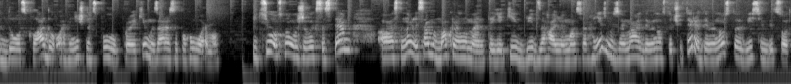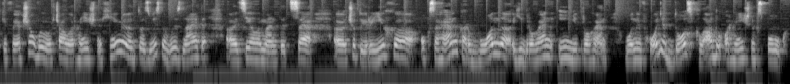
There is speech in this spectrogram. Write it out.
до складу органічних сполук, про які ми зараз і поговоримо. І цю основу живих систем а, становлять саме макроелементи, які від загальної маси організму займають 94-98%. І якщо ви вивчали органічну хімію, то звісно ви знаєте е, ці елементи. Це е, чотири їх: е, оксиген, карбон, гідроген і нітроген. Вони входять до складу органічних сполук.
